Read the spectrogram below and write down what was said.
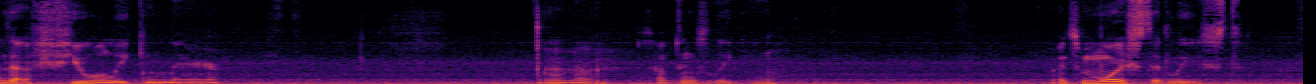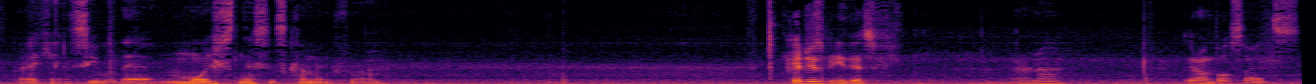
is that fuel leaking there? Don't know. Something's leaking. It's moist at least. But I can't see where that moistness is coming from. Could just be this. I don't know. It on both sides?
